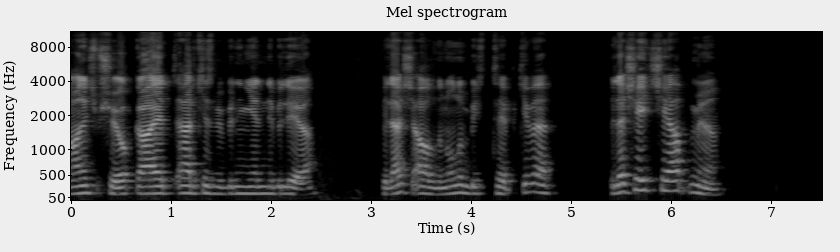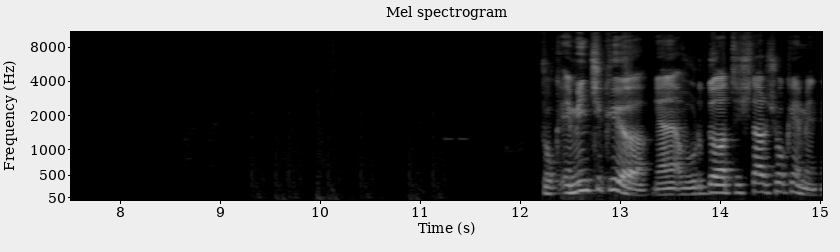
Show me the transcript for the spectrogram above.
Şu an hiçbir şey yok. Gayet herkes birbirinin yerini biliyor. Flash aldın oğlum bir tepki ver. Flash'a hiç şey yapmıyor. Çok emin çıkıyor. Yani vurduğu atışlar çok emin.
